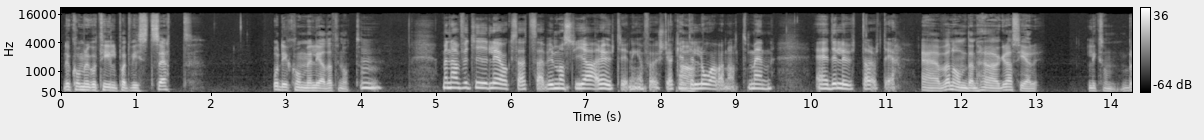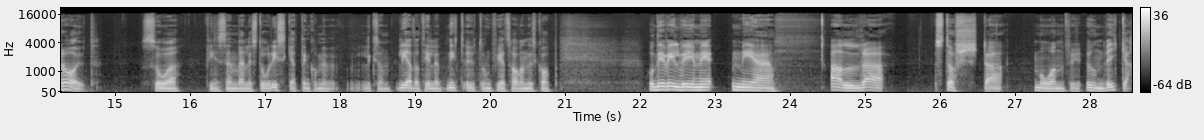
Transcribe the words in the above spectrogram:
nu kommer det gå till på ett visst sätt. Och det kommer leda till något. Mm. Men han förtydligar också att så här, vi måste göra utredningen först. Jag kan Ja. inte lova något, men eh, det lutar åt det. Även om den högra ser liksom bra ut så finns det en väldigt stor risk att den kommer liksom leda till ett nytt utomkvedshavandeskap. Och det vill vi ju med, med allra största mån för undvika.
